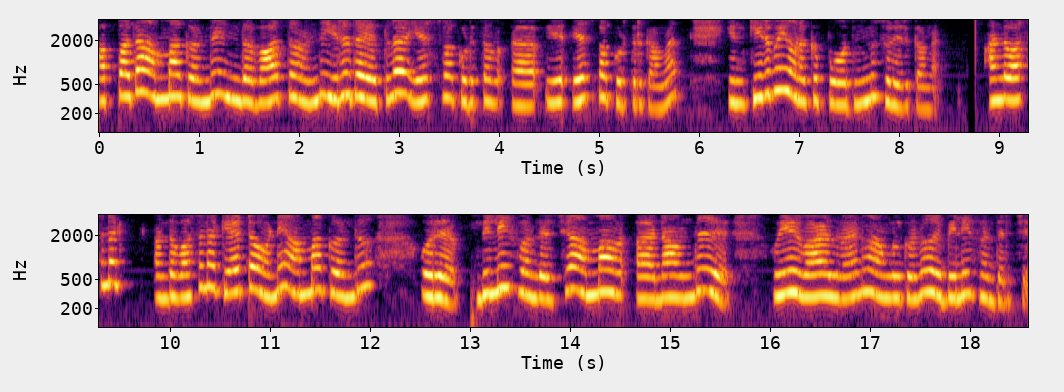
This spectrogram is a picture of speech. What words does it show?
அப்போ தான் அம்மாவுக்கு வந்து இந்த வார்த்தை வந்து இருதயத்தில் ஏஸ்வா கொடுத்த ஏஸ்வா கொடுத்துருக்காங்க. என் கிருபை உனக்கு போதும்னு சொல்லியிருக்காங்க. அந்த வசனம் அந்த வசனம் கேட்ட உடனே அம்மாவுக்கு வந்து ஒரு பிலீஃப் வந்துருச்சு. அம்மா நான் வந்து உயிர் வாழ்வேன்னு அவங்களுக்கு வந்து ஒரு பிலீஃப் வந்துடுச்சு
